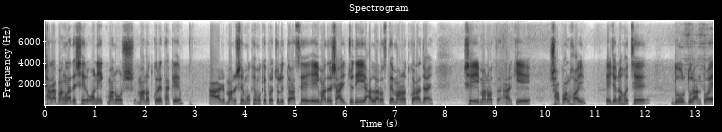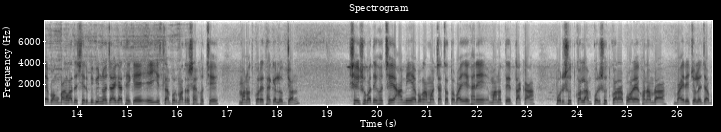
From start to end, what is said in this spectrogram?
সারা বাংলাদেশের অনেক মানুষ মানত করে থাকে আর মানুষের মুখে মুখে প্রচলিত আছে, এই মাদ্রাসায় যদি আল্লাহর হস্তে মানত করা যায়, সেই মানত আর কি সফল হয়। এই জন্য হচ্ছে দূর দূরান্ত এবং বাংলাদেশের বিভিন্ন জায়গা থেকে এই ইসলামপুর মাদ্রাসায় হচ্ছে মানত করে থাকে লোকজন। সেই সুবাদে হচ্ছে আমি এবং আমার চাচাতো ভাই এখানে মানতের টাকা পরিশোধ করলাম। পরিশোধ করার পর এখন আমরা বাইরে চলে যাব।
